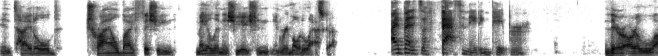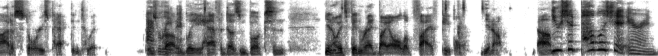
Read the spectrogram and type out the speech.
entitled "Trial by Fishing: Male Initiation in Remote Alaska." I bet it's a fascinating paper. There are a lot of stories packed into it. There's probably it. half a dozen books, and you know it's been read by all of five people. You know, um, you should publish it, Aaron,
